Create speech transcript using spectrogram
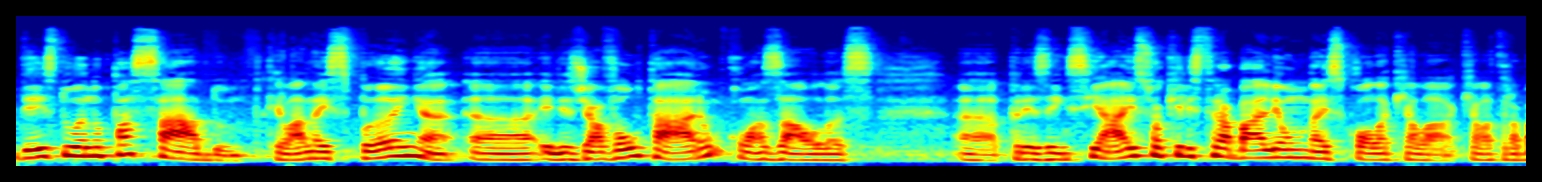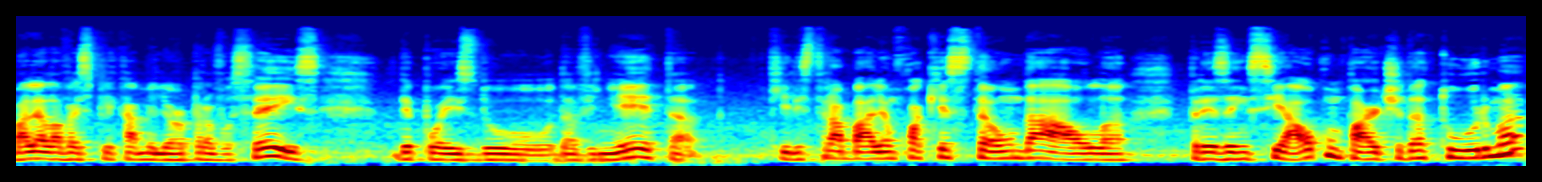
desde o ano passado. Porque lá na Espanha uh, eles já voltaram com as aulas uh, presenciais, só que eles trabalham na escola que ela, que ela trabalha, ela vai explicar melhor para vocês depois do, da vinheta, que eles trabalham com a questão da aula presencial com parte da turma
